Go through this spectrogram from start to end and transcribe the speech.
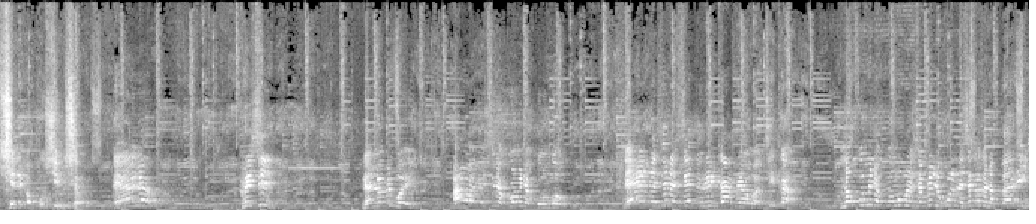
Ce n'est pas possible ça Eh alors nalobi boye awa nesina komi na kongo naye nesina setri kamre awa tika. Nakumi na kongo bolesafi lokolo nasa kaka na paris.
